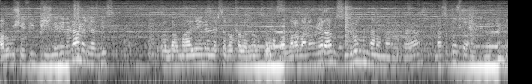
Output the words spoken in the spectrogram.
Abi bu şefin pijleriyle ne yapacağız biz? Vallahi mahalleye inerlerse kafalarına nasıl yap? Vallahi bana uyar abi sinir oldum ben onlar orada ya. Nasıl posta koydu gördün mü?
